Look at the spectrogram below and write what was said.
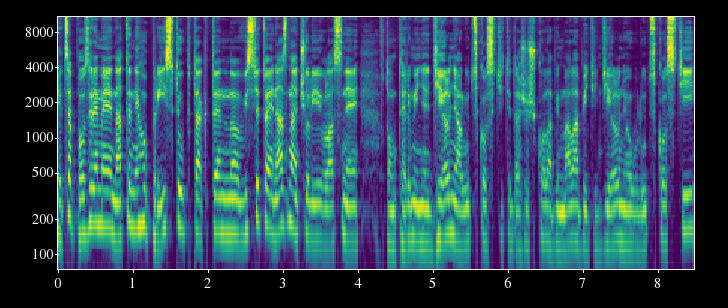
keď sa pozrieme na ten jeho prístup, tak ten, no, vy ste to aj naznačili vlastne v tom termíne dielňa ľudskosti, teda že škola by mala byť dielňou ľudskosti.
